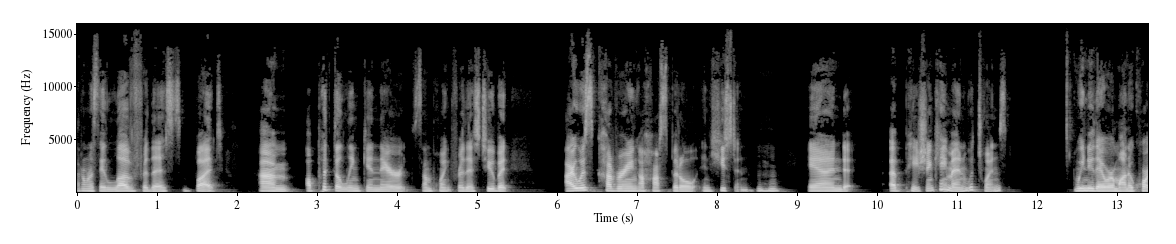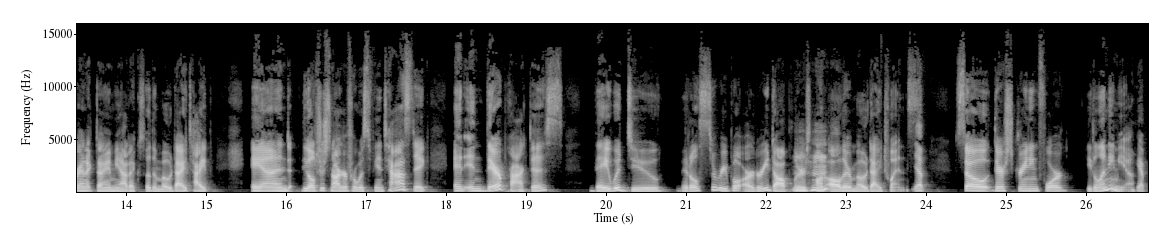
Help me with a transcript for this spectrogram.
I don't want to say love for this, but um, I'll put the link in there at some point for this too. But I was covering a hospital in Houston Mhm. and a patient came in with twins. We knew they were monochorionic diamniotic, so the MODI type. And the ultrasonographer was fantastic. And in their practice, they would do middle cerebral artery Dopplers on all their MODI twins. Yep. So they're screening for fetal anemia. Yep.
